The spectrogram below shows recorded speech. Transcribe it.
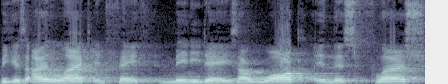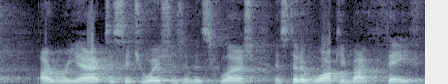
because I lack in faith many days. I walk in this flesh, I react to situations in this flesh instead of walking by faith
